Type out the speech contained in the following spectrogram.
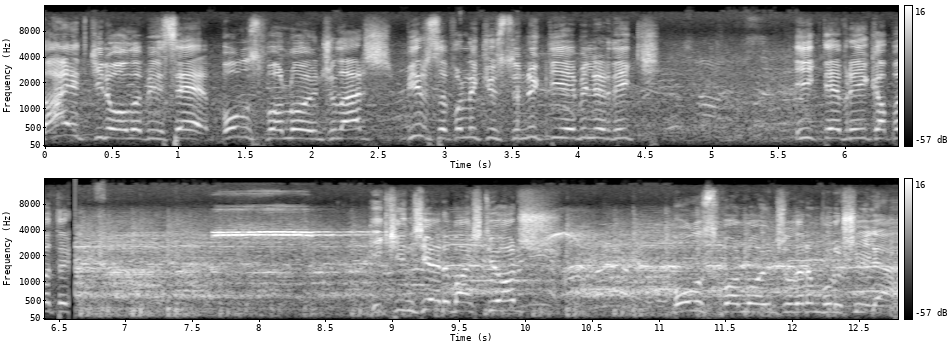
daha etkili olabilse Bolusporlu oyuncular 1-0'lık üstünlük diyebilirdik. İlk devreyi kapatır. İkinci yarı başlıyor. Bolusporlu oyuncuların vuruşuyla.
